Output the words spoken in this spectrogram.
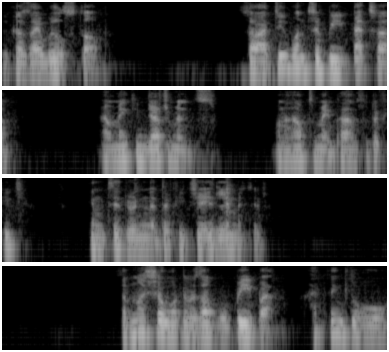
because they will stop. So I do want to be better at making judgments on how to make plans for the future. considering that the future is limited. So I'm not sure what the result will be, but I think it will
